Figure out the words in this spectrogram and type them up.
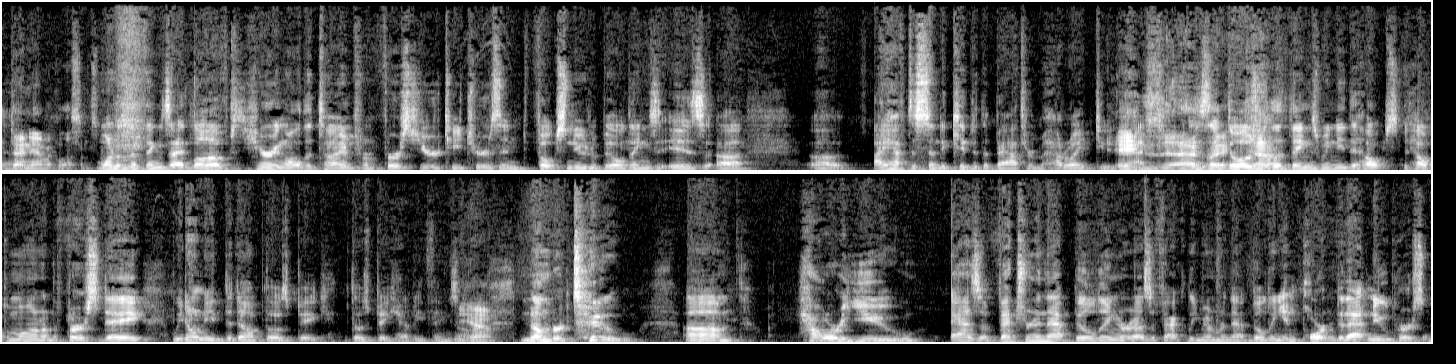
Yeah. dynamic lessons. One of the things I loved hearing all the time from first year teachers and folks new to buildings is. Uh, uh, I have to send a kid to the bathroom. How do I do that? It's Exactly, like those yeah. are the things we need to help help them on on the first day. We don't need to dump those big those big heavy things on. Yeah. Number two, um, how are you as a veteran in that building or as a faculty member in that building important to that new person?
